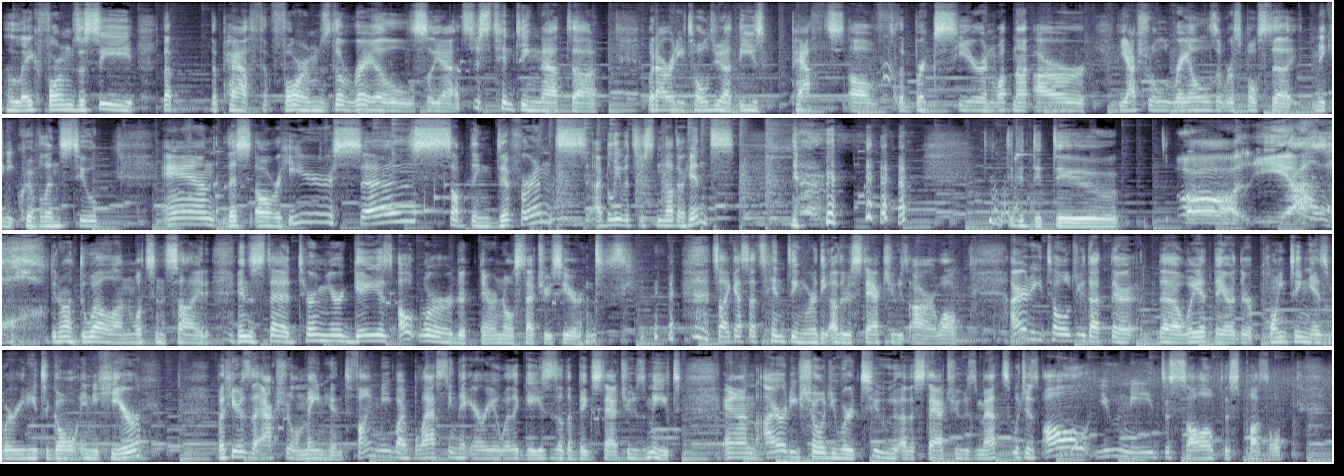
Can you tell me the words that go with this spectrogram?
The lake forms a sea, the, the path forms the rails. So yeah, it's just hinting that uh, what I already told you, that these paths of the bricks here and whatnot are the actual rails that we're supposed to make an equivalence to. And this over here says something different. I believe it's just another hint. do, do, do, do. Oh, yeah! do not dwell on what's inside. Instead, turn your gaze outward. There are no statues here. so I guess that's hinting where the other statues are. Well, I already told you that they're, the way that they're, they're pointing is where you need to go in here. But here's the actual main hint. Find me by blasting the area where the gazes of the big statues meet. And I already showed you where two of the statues met, which is all you need to solve this puzzle.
